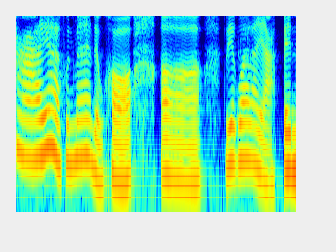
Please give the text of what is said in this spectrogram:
ท้ายอะคุณแม่เดี๋ยวขอเอ่อเรียกว่าอะไรอะ เป็น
